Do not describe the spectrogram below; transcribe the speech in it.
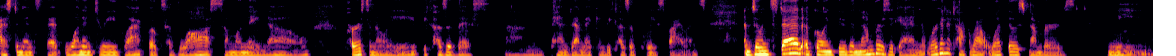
estimates that one in three Black folks have lost someone they know personally because of this um, pandemic and because of police violence. And so instead of going through the numbers again, we're going to talk about what those numbers mean.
